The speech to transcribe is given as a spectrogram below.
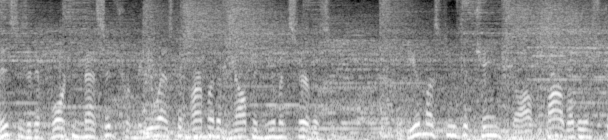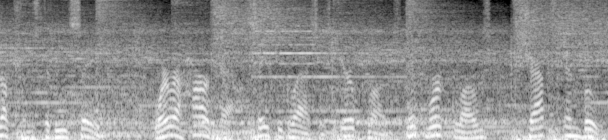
This is an important message from the U.S. Department of Health and Human Services. If you must use a chainsaw, follow the instructions to be safe. Wear a hard hat, safety glasses, earplugs, thick work gloves, chaps, and boots.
